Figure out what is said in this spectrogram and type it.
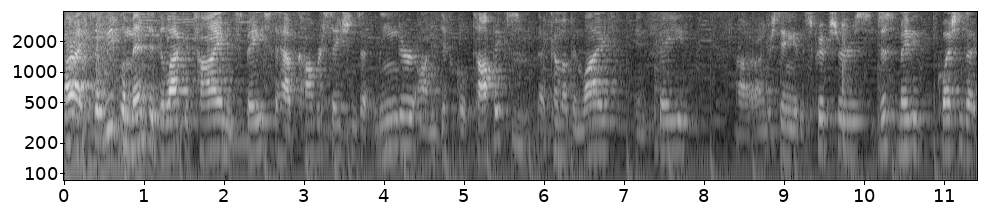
All right, so we've lamented the lack of time and space to have conversations that linger on difficult topics that come up in life, in faith, uh, our understanding of the scriptures, just maybe questions that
